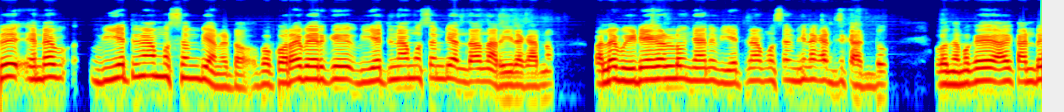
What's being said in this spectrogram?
ഇത് എന്റെ വിയറ്റ്നാം മുസംബിയാണ് കേട്ടോ. അപ്പൊ കുറെ പേർക്ക് വിയറ്റ്നാം മുസംബി എന്താണെന്ന് അറിയില്ല. കാരണം പല വീഡിയോകളിലും ഞാൻ വിയറ്റ്നാം മുസംബിനെ കണ്ടിച്ച് കണ്ടു. അപ്പോൾ നമുക്ക് അത് കണ്ട്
